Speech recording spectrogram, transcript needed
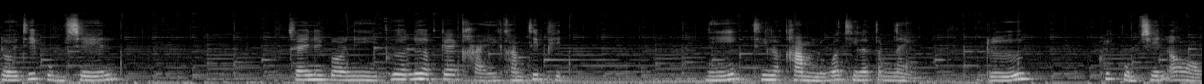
โดยที่ปุ่ม Change ใช้ในกรณีเพื่อเลือกแก้ไขคำที่ผิด นี้ทีละคำหรือว่าทีละตำแหน่ง หรือคลิกปุ่ม Change ออก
